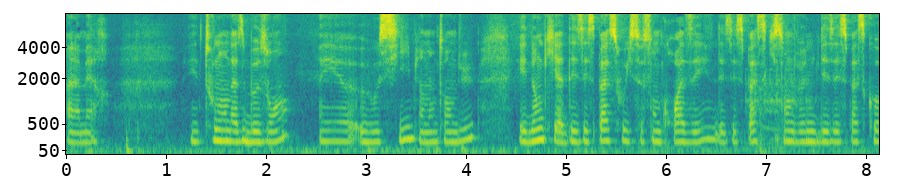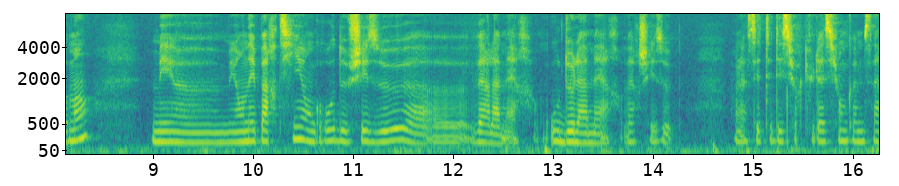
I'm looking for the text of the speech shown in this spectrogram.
à la, mer et tout le monde a ce besoin et eux aussi, bien entendu. Et donc il y a des espaces où ils se sont croisés, des espaces qui sont devenus des espaces communs. Mais, mais on est parti en gros de chez eux vers la mer, ou de la mer vers chez eux. Voilà, c'était des circulations comme ça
